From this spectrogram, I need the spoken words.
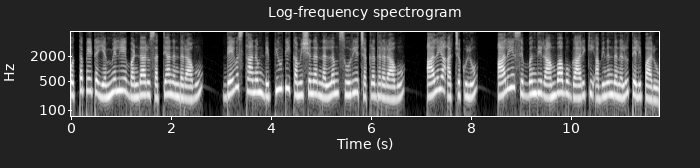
కొత్తపేట ఎమ్మెల్యే బండారు సత్యానందరావు దేవస్థానం డిప్యూటీ కమిషనర్ నల్లం సూర్య చక్రధరరావు ఆలయ అర్చకులు ఆలయ సిబ్బంది రాంబాబు గారికి అభినందనలు తెలిపారు.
